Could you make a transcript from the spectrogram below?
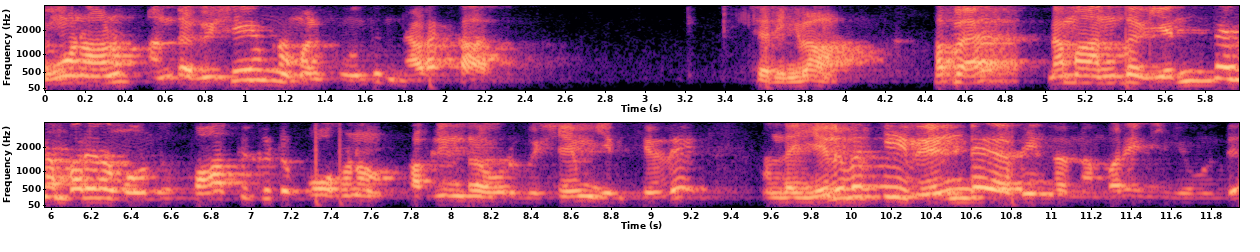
போனாலும் அந்த விஷயம் நம்மளுக்கு வந்து நடக்காது. சரிங்களா? அப்ப நம்ம அந்த எந்த நம்பரை நம்ம வந்து பார்த்துக்கிட்டு போகணும் அப்படின்ற ஒரு விஷயம் இருக்கிறது. அந்த எழுபத்தி ரெண்டு அப்படின்ற நம்பரை நீங்க வந்து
